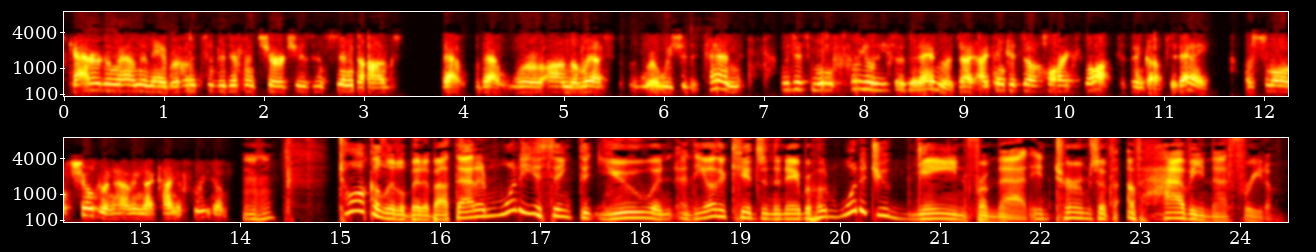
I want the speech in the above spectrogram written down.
scattered around the neighborhood to the different churches and synagogues that, that were on the list where we should attend. We just moved freely through the neighborhoods. I, I think it's a hard thought to think of today of small children having that kind of freedom. Mm-hmm talk a little bit about that and what do you think that you and, and the other kids in the neighborhood what did you gain from that in terms of, of having that freedom?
